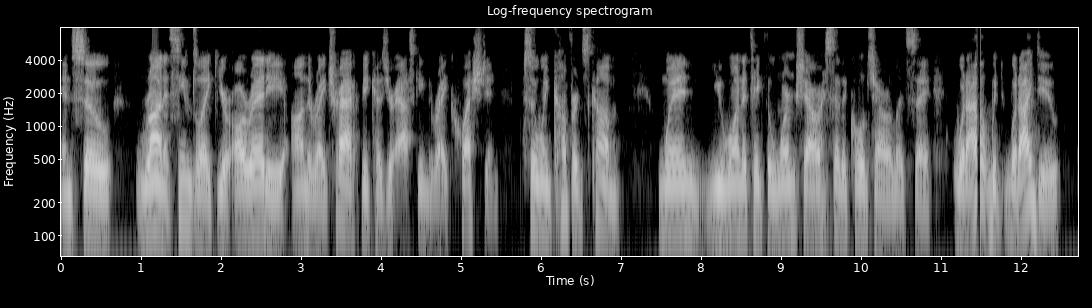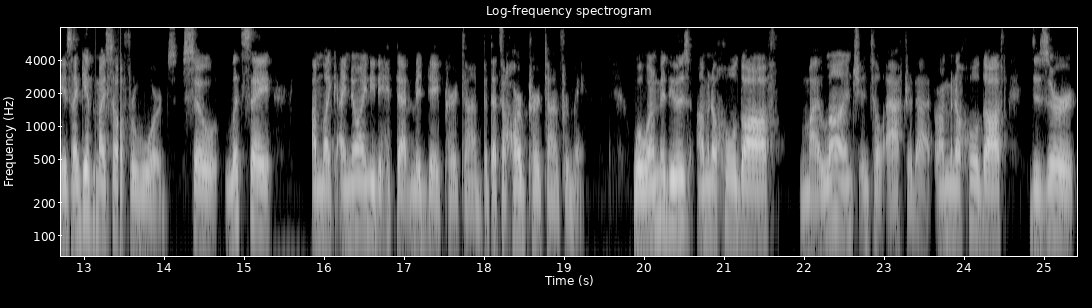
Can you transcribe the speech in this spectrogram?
And so Ron, it seems like you're already on the right track because you're asking the right question. So when comforts come, when you want to take the warm shower instead of the cold shower, let's say. What I what I do is I give myself rewards. So let's say I'm like, I know I need to hit that midday prayer time, but that's a hard prayer time for me. Well, what I'm going to do is I'm going to hold off my lunch until after that, or I'm going to hold off dessert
